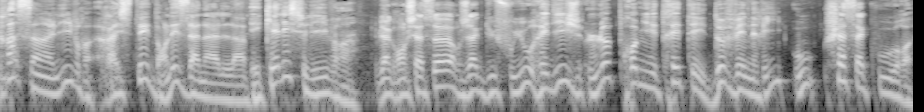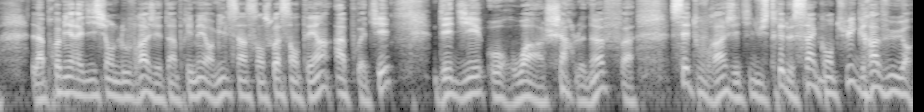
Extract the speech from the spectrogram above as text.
grâce à un livre resté dans les annales. Et quel est ce livre? Bien, grand chasseur, Jacques Dufouillou rédige le premier traité de vénerie ou chasse à cour. La première édition de l'ouvrage est imprimée en 1561 à Poitiers, dédié au roi Charles IX. Cet ouvrage est illustré de 58 gravures.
